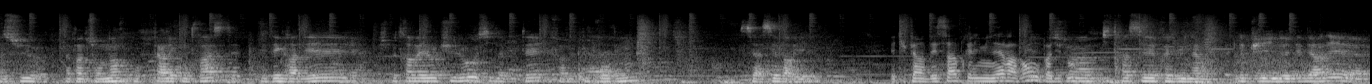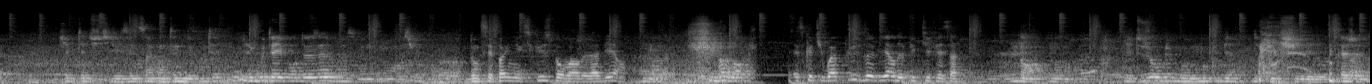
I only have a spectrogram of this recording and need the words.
dessus euh, la peinture noire pour faire les contrastes, les dégradés. Je peux travailler au culot aussi de la bouteille pour faire des plus gros ronds. C'est assez varié. Et tu fais un dessin préliminaire avant ou pas du tout un petit tracé préliminaire. Depuis l'été dernier, euh, j'ai peut-être utilisé une cinquantaine de bouteilles. Une bouteille pour deux œuvres, c'est même ratio. Donc c'est pas une excuse pour boire de la bière Non. non, non. Est-ce que tu bois plus de bière depuis que tu fais ça Non, non. J'ai toujours bu beaucoup beaucoup de bière depuis que je suis très jeune.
